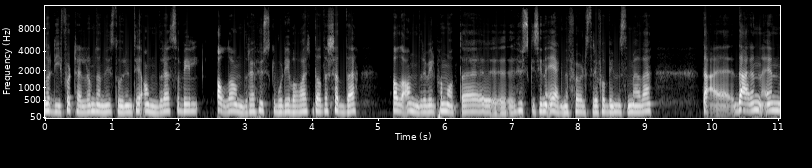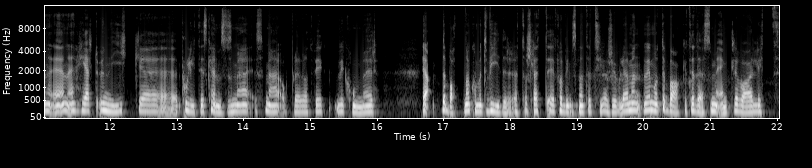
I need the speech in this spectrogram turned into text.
når de forteller om denne historien til andre, så vil alle andre huske hvor de var da det skjedde. Alle andre vil på en måte eh, huske sine egne følelser i forbindelse med det. Det er, det er en, en, en, helt unik eh, politisk hendelse som jeg, som jeg, opplever at vi, vi kommer ja, debatten har kommet videre, rett og slett, i forbindelse med dette tiårsjubileet. Men vi må tilbake til det som egentlig var litt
